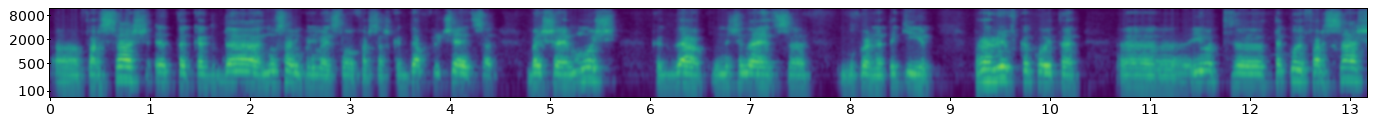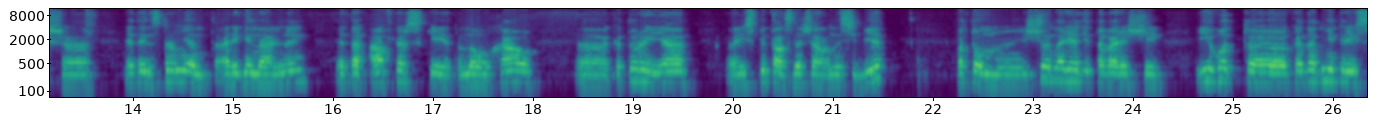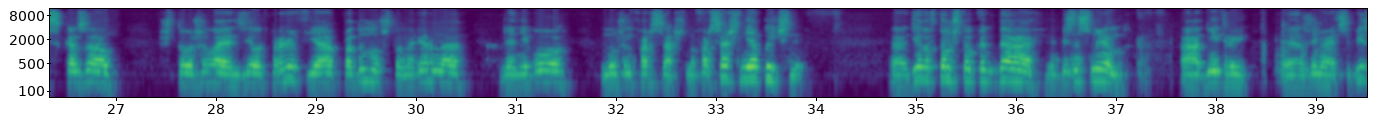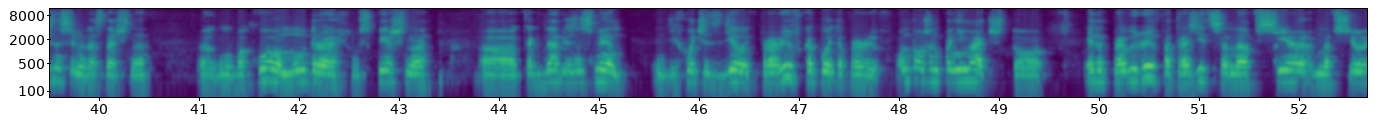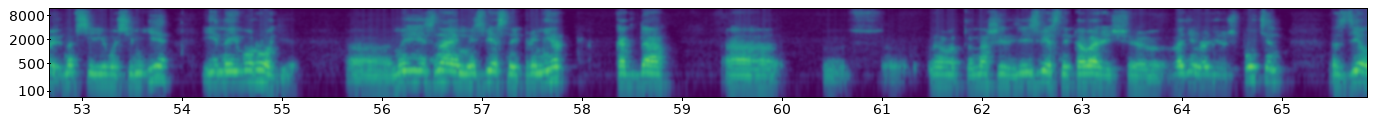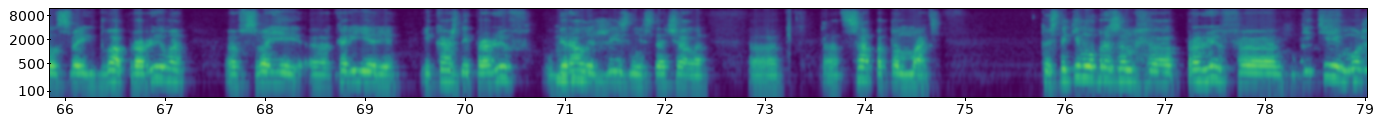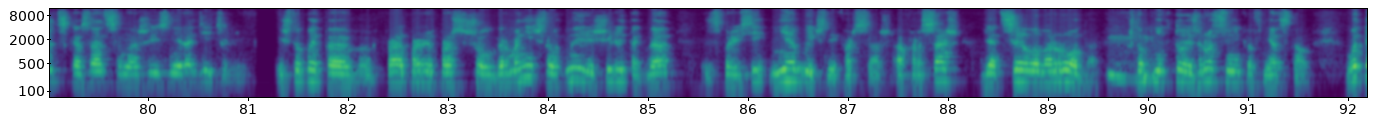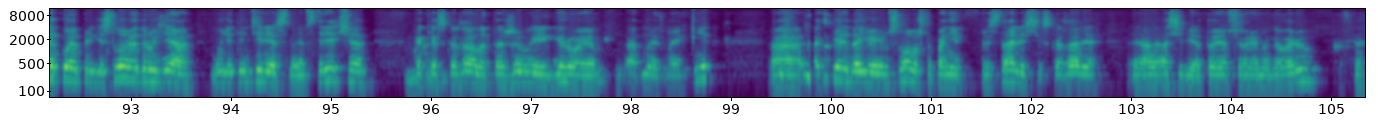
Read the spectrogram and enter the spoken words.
Форсаж – это когда, ну, сами понимаете слово форсаж, когда включается большая мощь, когда начинается буквально такие прорыв какой-то. И вот такой форсаж это инструмент оригинальный, это авторский, это ноу-хау, э, который я э, испытал сначала на себе, потом еще на ряде товарищей. И вот э, когда Дмитрий сказал, что желает сделать прорыв, я подумал, что, наверное, для него нужен форсаж. Но форсаж необычный. Дело в том, что когда бизнесмен, а Дмитрий занимается бизнесами достаточно глубоко, мудро, успешно, когда бизнесмен хочет сделать прорыв, какой-то прорыв, он должен понимать, что этот прорыв отразится на, все, на, все, на всей его семье и на его роде. А, мы знаем известный пример, когда а, вот наш известный товарищ Владимир Владимирович Путин сделал своих два прорыва в своей карьере, и каждый прорыв убирал из жизни сначала отца, потом мать. То есть, таким образом, э, прорыв э, детей может сказаться на жизни родителей. И чтобы это э, прорыв прошел гармонично, вот мы решили тогда провести необычный форсаж, а форсаж для целого рода, чтобы никто из родственников не отстал. Вот такое предисловие, друзья. Будет интересная встреча. Как я сказал, это живые герои одной из моих книг. А, а теперь даю им слово, чтобы они представились и сказали о себе, а то я все время говорю.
